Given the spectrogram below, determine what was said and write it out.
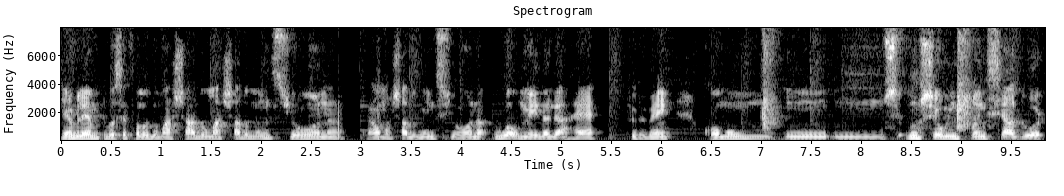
E eu me lembro que você falou do Machado, o Machado menciona, tá? o Machado menciona o Almeida Garré, tudo bem? como um, um, um, um seu influenciador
